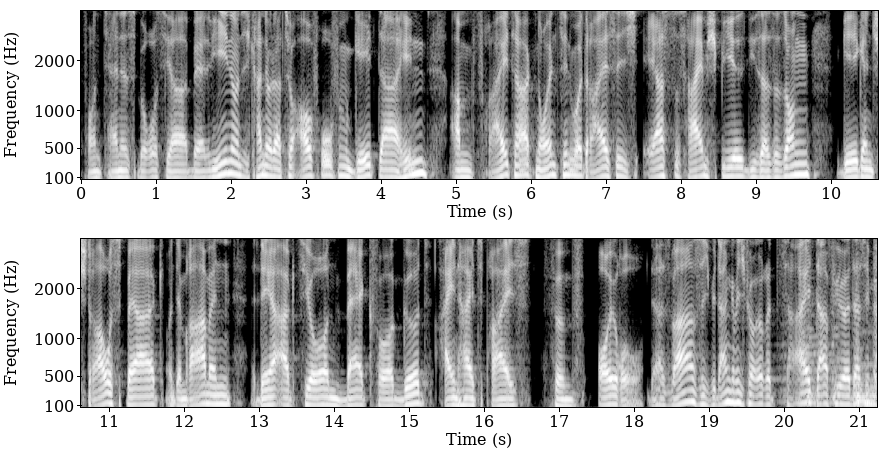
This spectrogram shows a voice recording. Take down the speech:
von Tennis Borussia Berlin. Und ich kann nur dazu aufrufen, geht dahin am Freitag 19.30 Uhr, erstes Heimspiel dieser Saison gegen Strausberg und im Rahmen der Aktion Back for Good Einheitspreis 5 Euro. Das war's. Ich bedanke mich für eure Zeit, dafür, dass ihr mir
